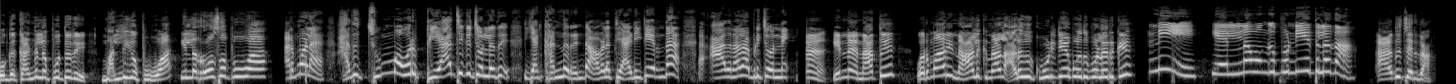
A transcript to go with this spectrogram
உங்க கண்ணுல பூத்தது மல்லிகை பூவா இல்ல ரோசா பூவா? அருமோல அது சும்மா ஒரு பியாச்சிக்கு சொல்லுது. என் கண்ணு ரெண்டு அவளை தேடிட்டே இருந்தா அதனால அப்படி சொன்னேன். என்ன நாத்து? ஒரு மாதிரி நாளுக்கு நாள் அழகு கூடிட்டே போகுது போல இருக்கு. நீ எல்லாம் உங்க புண்ணியத்துல தான். அது சரிதான்.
